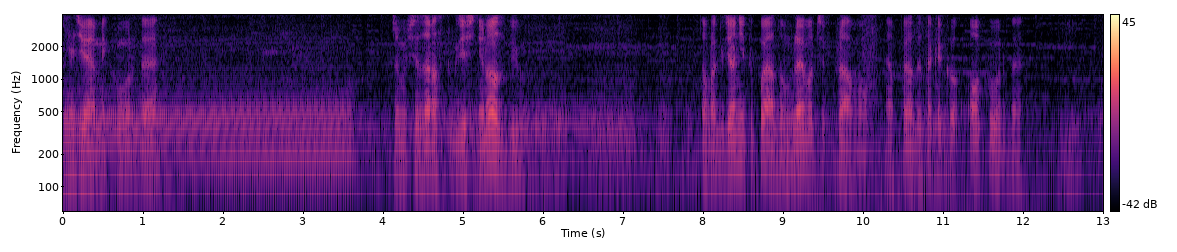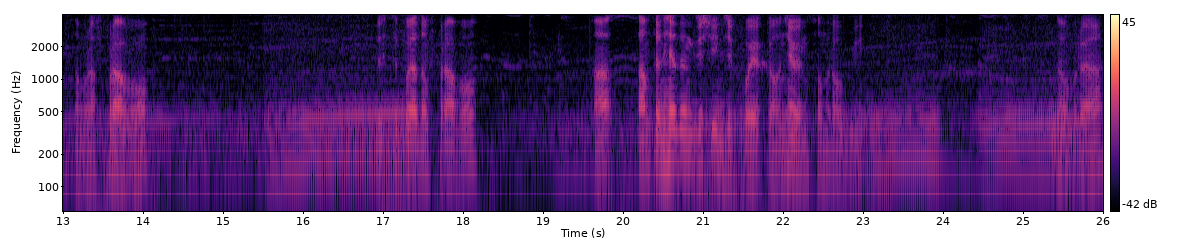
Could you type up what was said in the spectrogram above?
Jedziemy, kurde. Żebym się zaraz tu gdzieś nie rozbił. Dobra, gdzie oni tu pojadą? W lewo czy w prawo? Ja pojadę tak jako... O kurde. Dobra, w prawo. Wszyscy pojadą w prawo. A, tamten jeden gdzieś indziej pojechał. Nie wiem co on robi. Dobra.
